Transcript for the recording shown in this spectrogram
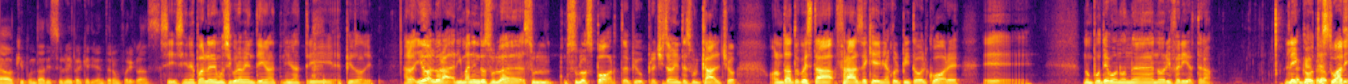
ha occhi puntati su lui perché diventerà un fuoriclasse. Sì, sì, ne parleremo sicuramente in, at- in altri episodi. Allora, io allora, rimanendo sul- sul- sullo sport, più precisamente sul calcio, ho notato questa frase che mi ha colpito il cuore e non potevo non, non riferirtela. Leggo Ok, però testuali...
